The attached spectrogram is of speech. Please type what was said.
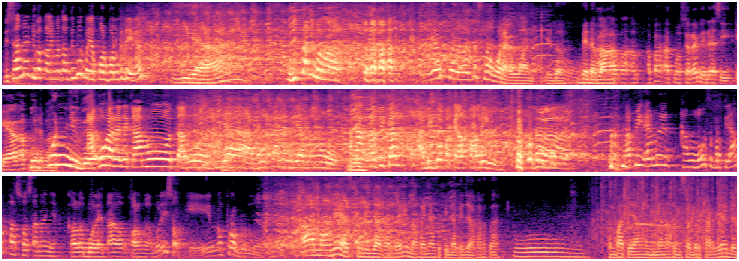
Di sana juga Kalimantan Timur banyak pohon-pohon gede kan. Iya. Hutan malah. Ya, but that's not what I want gitu. Beda banget. Apa, apa atmosfernya beda sih. Kayak aku Beda pun juga Aku gak nanya kamu, Tarlo, dia, bukan yang dia mau. Nah, ngerti kan? Adik gue pakai alpaling. nah, tapi emang kamu mau seperti apa suasananya? Kalau boleh tahu, kalau nggak boleh, is okay, no problem. Ah, maunya ya seperti Jakarta ini makanya aku pindah ke Jakarta. Tempat yang di mana aku bisa berkarya dan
